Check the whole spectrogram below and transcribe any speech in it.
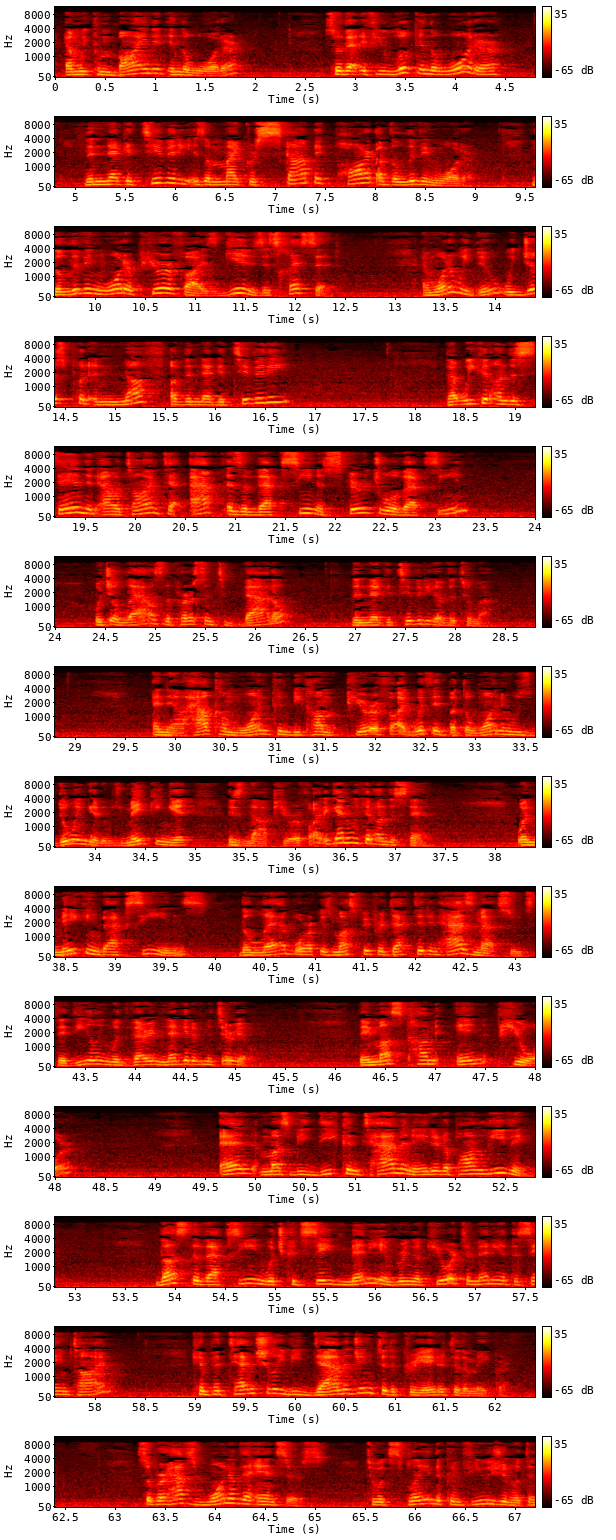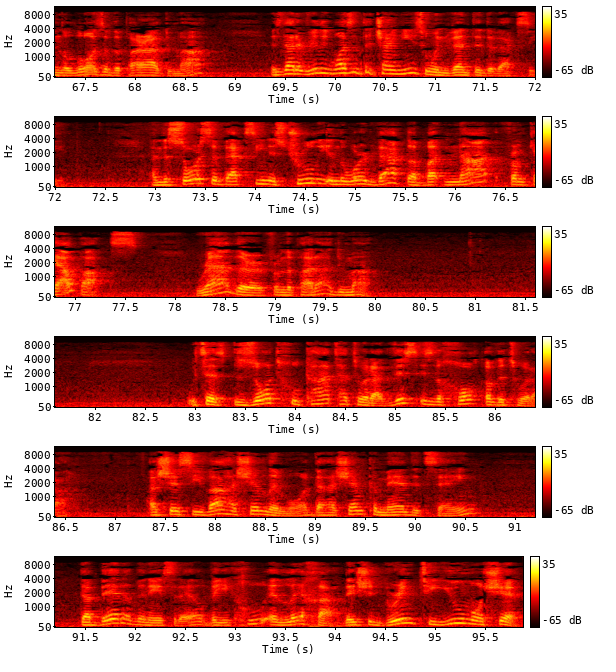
and we combine it in the water so that if you look in the water, the negativity is a microscopic part of the living water. The living water purifies, gives, its chesed. And what do we do? We just put enough of the negativity that we can understand in our time to act as a vaccine, a spiritual vaccine, which allows the person to battle the negativity of the tumah. And now, how come one can become purified with it, but the one who's doing it, who's making it, is not purified? Again, we can understand. When making vaccines, the lab workers must be protected in hazmat suits. They're dealing with very negative material. They must come in pure, and must be decontaminated upon leaving. Thus, the vaccine, which could save many and bring a cure to many at the same time, can potentially be damaging to the creator, to the maker. So perhaps one of the answers to explain the confusion within the laws of the Paraduma is that it really wasn't the Chinese who invented the vaccine. And the source of vaccine is truly in the word vaka, but not from cowpox, rather from the Paraduma. It says, Zot chukat HaTorah. This is the chok of the Torah. Asher siva Hashem lemor, that Hashem commanded, saying, Daber bnei Israel, veyichu elecha. They should bring to you, Moshe,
